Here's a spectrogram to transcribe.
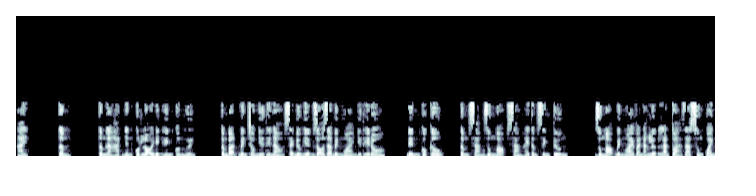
2. Tâm Tâm là hạt nhân cốt lõi định hình con người. Tâm bạn bên trong như thế nào sẽ biểu hiện rõ ra bên ngoài như thế đó. Nên có câu, tâm sáng dung mạo sáng hay tâm sinh tướng. Dung mạo bên ngoài và năng lượng lan tỏa ra xung quanh,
